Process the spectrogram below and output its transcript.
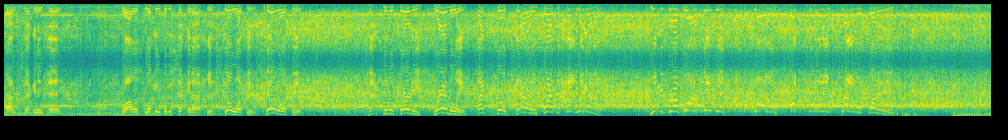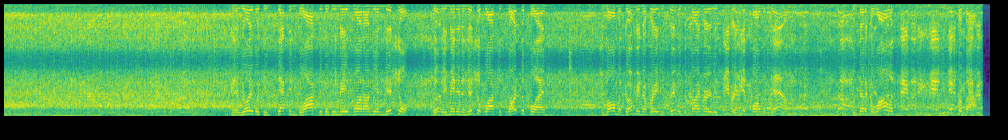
On second and 10. Wallace looking for the second option. Still looking. Still looking. Back to the 30. Scrambling. Tight stroke down inside the 10. Look out. Looking for a block. Gets it. Wallace. Touchdown. Incredible play. And it really was his second block because he made one on the initial, he made an initial block to start the play. Jamal Montgomery, number 83, was the primary receiver. He had fallen down. So Seneca Wallace improvised.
